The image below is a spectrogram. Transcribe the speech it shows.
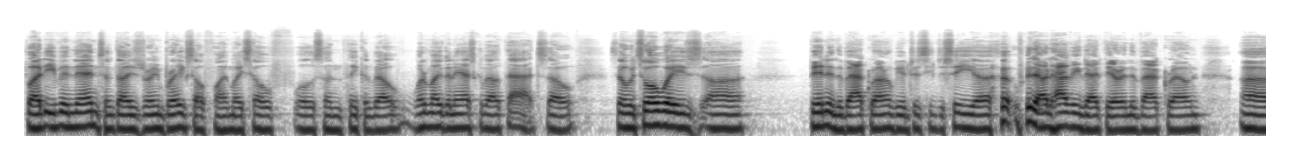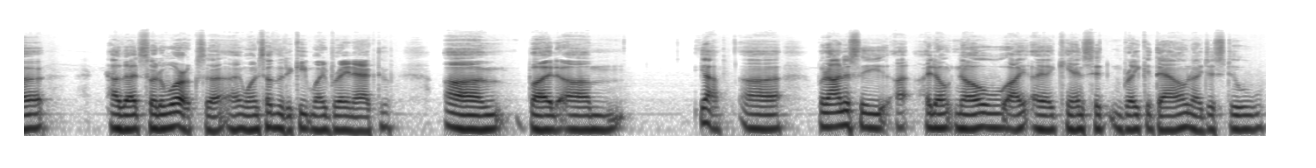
but even then, sometimes during breaks, I'll find myself all of a sudden thinking about what am I going to ask about that. So, so it's always uh, been in the background. It'll be interesting to see uh, without having that there in the background uh, how that sort of works. Uh, I want something to keep my brain active. Um, but um, yeah, uh, but honestly, I, I don't know. I, I can't sit and break it down. I just do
